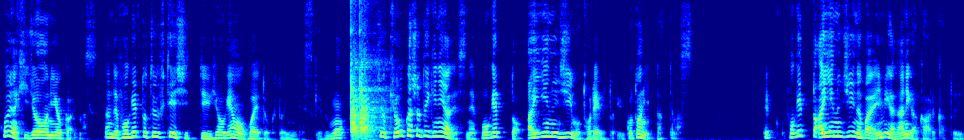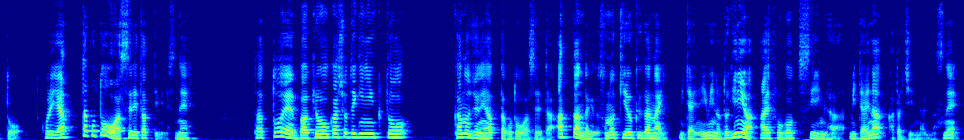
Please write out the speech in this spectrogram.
こういうのは非常によくあります。なんで、forget to 不定詞っていう表現を覚えておくといいんですけども、一応教科書的にはですね、forget、ing も取れるということになってます。で、forget、ing の場合は意味が何が変わるかというと、これやったことを忘れたって意味ですね。例えば、教科書的に行くと、彼女に会ったことを忘れた。会ったんだけどその記憶がないみたいな意味の時には I forgot seeing her みたいな形になりますね。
